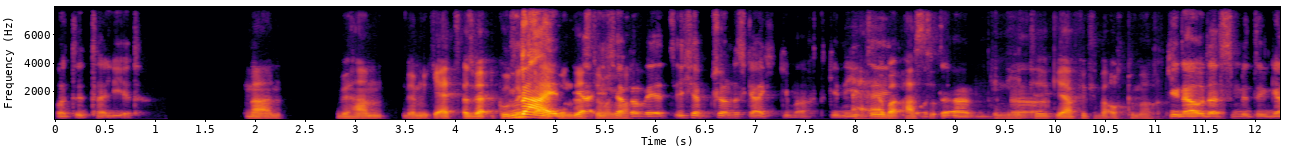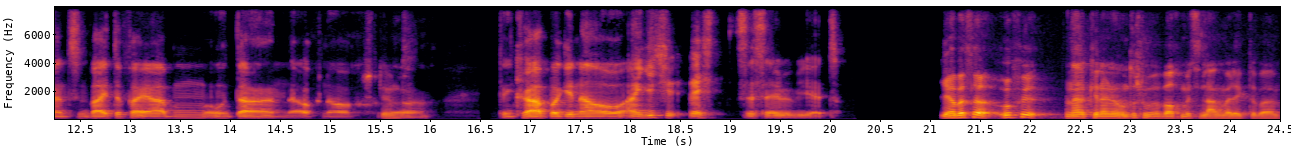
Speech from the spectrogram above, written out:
und detailliert. Nein. Wir haben Wir haben jetzt, also wir, gut, Nein, ja, ich habe aber jetzt, ich habe schon das gleiche gemacht. Genetik Äh, aber hast und du- dann Genetik, ja, fix haben wir auch gemacht. Äh, genau das mit dem ganzen Weitervererben und dann auch noch äh, den Körper genau. Eigentlich recht dasselbe wie jetzt. Ja, aber es so viel. Na, okay, deine Unterstufe war auch ein bisschen langweilig dabei.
